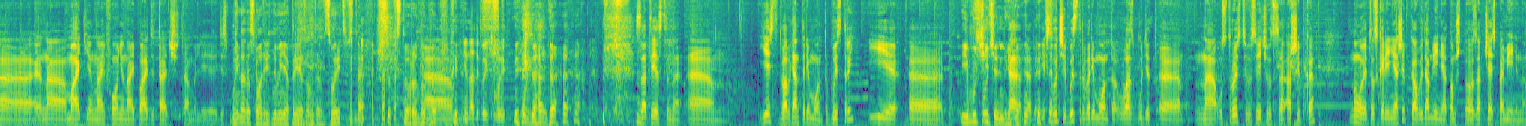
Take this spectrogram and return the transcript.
а, на Маке, на айфоне, на айпаде Touch там, или дисплей. Не надо смотреть на меня при этом. да. Смотрите в, ст- в сторону. да. А, Не надо говорить вы. Соответственно, ам, есть два варианта ремонта. Быстрый и... э, И случае- мучительный. Да, да, да. И в случае быстрого ремонта у вас будет э, на устройстве высвечиваться ошибка. Ну, это скорее не ошибка, а уведомление о том, что запчасть поменена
